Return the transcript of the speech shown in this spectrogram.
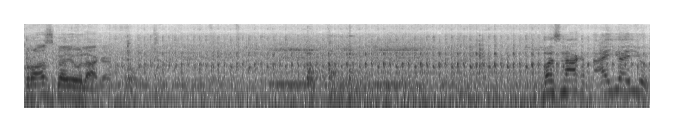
ક્રોસ ગયું એવું લાગે. બસ નાખ આવી ગયું આવી ગયું.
